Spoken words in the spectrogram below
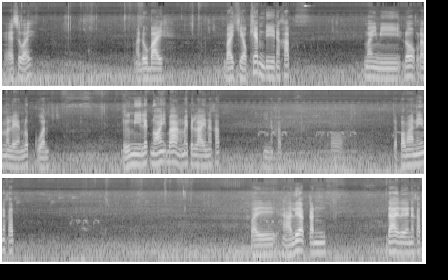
แผลสวย มาดูใบ ใบเขียวเข้มดีนะครับ ไม่มีโรคและแมลงรบกวน หรือมีเล็กน้อยบ้างไม่เป็นไรนะครับ นี่นะครับ ก็จะประมาณนี้นะครับ ไปหาเลือกกัน ได้เลยนะครับ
